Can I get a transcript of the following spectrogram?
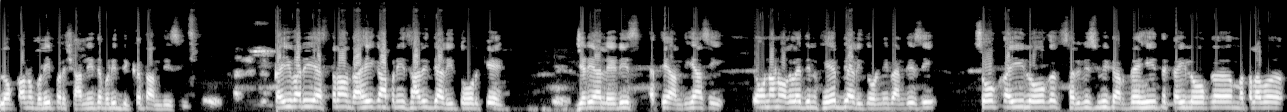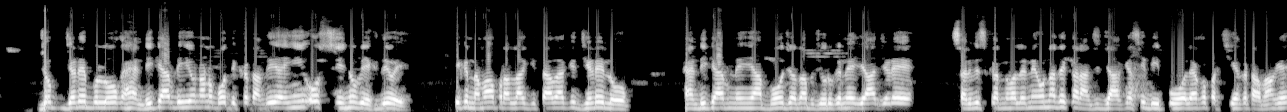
ਲੋਕਾਂ ਨੂੰ ਬੜੀ ਪਰੇਸ਼ਾਨੀ ਤੇ ਬੜੀ ਦਿੱਕਤ ਆਉਂਦੀ ਸੀ। ਕਈ ਵਾਰੀ ਇਸ ਤਰ੍ਹਾਂ ਹੁੰਦਾ ਸੀ ਕਿ ਆਪਣੀ ਸਾਰੀ ਦਿਹਾੜੀ ਤੋੜ ਕੇ ਜਿਹੜੀਆਂ ਲੇਡੀਜ਼ ਇੱਥੇ ਆਉਂਦੀਆਂ ਸੀ, ਤੇ ਉਹਨਾਂ ਨੂੰ ਅਗਲੇ ਦਿਨ ਫੇਰ ਦਿਹਾੜੀ ਤੋੜਨੀ ਪੈਂਦੀ ਸੀ। ਸੋ ਕਈ ਲੋਕ ਸਰਵਿਸ ਵੀ ਕਰਦੇ ਸੀ ਤੇ ਕਈ ਲੋਕ ਮਤਲਬ ਜੋ ਜਿਹੜੇ ਲੋਕ ਹੈਂਡੀਕੈਪਡ ਸੀ, ਉਹਨਾਂ ਨੂੰ ਬਹੁਤ ਦਿੱਕਤ ਆਉਂਦੀ ਹੈ ਅਸੀਂ ਉਸ ਚੀਜ਼ ਨੂੰ ਵੇਖਦੇ ਹੋਏ ਇੱਕ ਨਵਾਂ ਉਪਰਾਲਾ ਕੀਤਾ ਵਾ ਕਿ ਜਿਹੜੇ ਲੋਕ ਹੈਂਡੀਕੈਪ ਨੇ ਜਾਂ ਬਹੁਤ ਜ਼ਿਆਦਾ ਬਜ਼ੁਰਗ ਨੇ ਜਾਂ ਜਿਹੜੇ ਸਰਵਿਸ ਕਰਨ ਵਾਲੇ ਨੇ, ਉਹਨਾਂ ਦੇ ਘਰਾਂ 'ਚ ਜਾ ਕੇ ਅਸੀਂ ਡੀਪੋ ਵਾਲਿਆਂ ਕੋਲ ਪਰਚੀਆਂ ਕਟਾਵਾਂਗੇ।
